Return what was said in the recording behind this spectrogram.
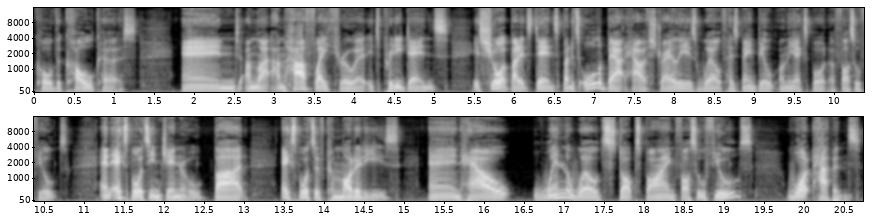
called The Coal Curse and I'm like, I'm halfway through it. It's pretty dense. It's short, but it's dense. But it's all about how Australia's wealth has been built on the export of fossil fuels and exports in general, but exports of commodities, and how when the world stops buying fossil fuels, what happens?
